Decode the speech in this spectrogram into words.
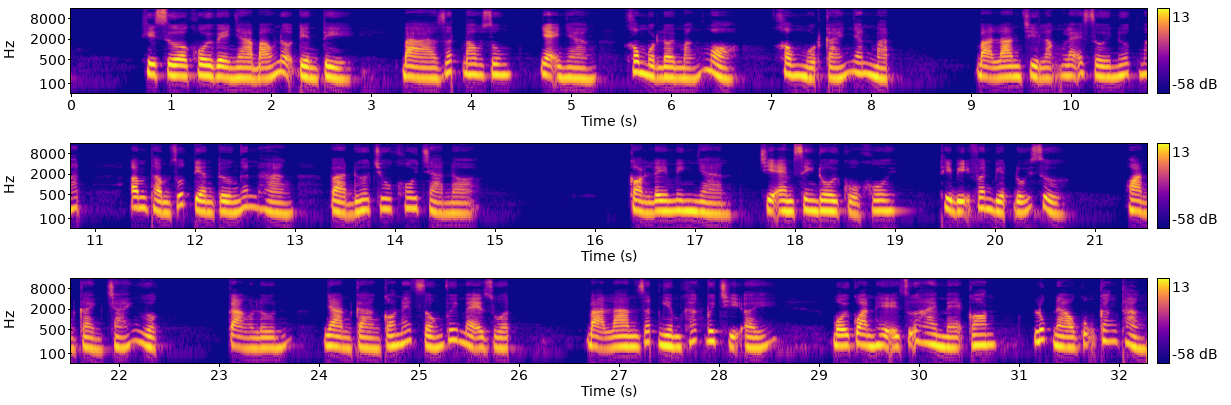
Khi xưa Khôi về nhà báo nợ tiền tỷ, bà rất bao dung, nhẹ nhàng, không một lời mắng mỏ, không một cái nhăn mặt. Bà Lan chỉ lặng lẽ rơi nước mắt, âm thầm rút tiền từ ngân hàng và đưa Chu Khôi trả nợ. Còn Lê Minh Nhàn, chị em sinh đôi của Khôi, thì bị phân biệt đối xử. Hoàn cảnh trái ngược. Càng lớn, Nhàn càng có nét giống với mẹ ruột. Bà Lan rất nghiêm khắc với chị ấy. Mối quan hệ giữa hai mẹ con lúc nào cũng căng thẳng.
